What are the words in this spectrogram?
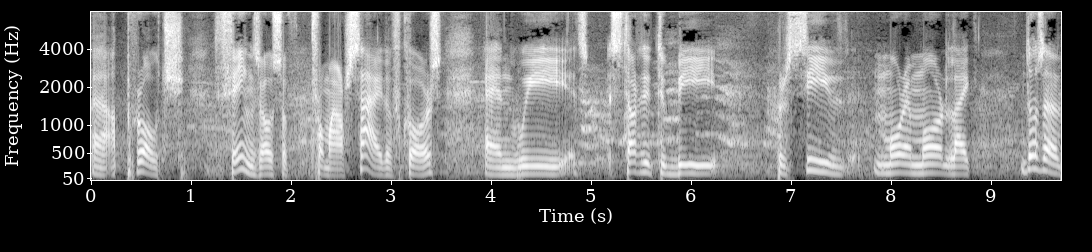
uh, approach, things also from our side, of course, and we started to be perceived more and more like those are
